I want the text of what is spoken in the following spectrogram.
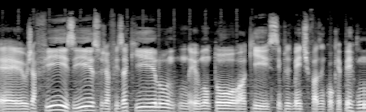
é, eu já fiz isso, já fiz aquilo, eu não tô aqui simplesmente fazendo qualquer pergunta,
